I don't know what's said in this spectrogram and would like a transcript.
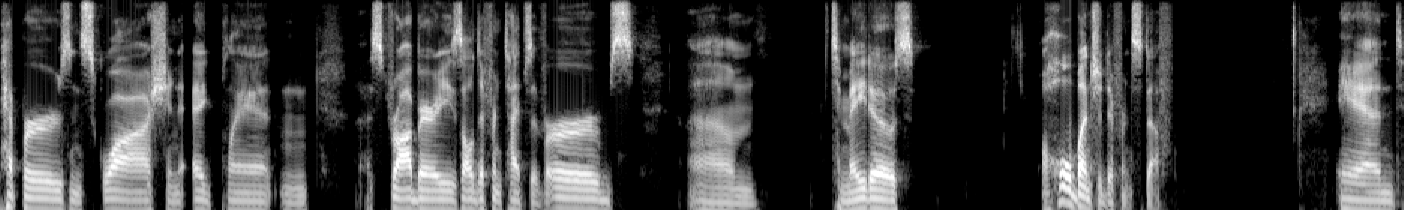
peppers and squash and eggplant and uh, strawberries, all different types of herbs, um, tomatoes, a whole bunch of different stuff. And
